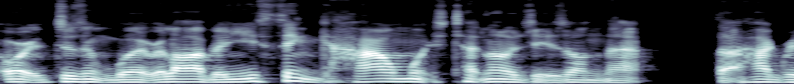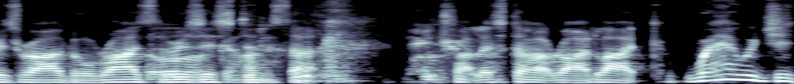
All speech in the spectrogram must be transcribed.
or it doesn't work reliably. And you think how much technology is on that that Hagrid's ride or Rise of the Oh, Resistance, God. that new trackless start ride. Like, where would you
